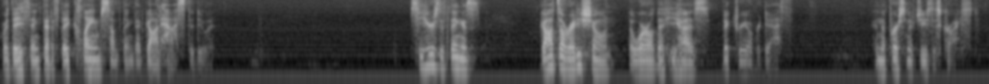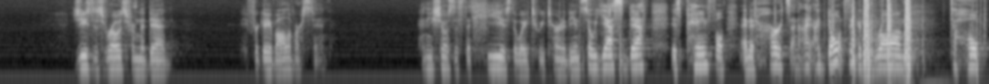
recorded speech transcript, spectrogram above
where they think that if they claim something that God has to do it. See, here's the thing is God's already shown the world that he has victory over death in the person of Jesus Christ. Jesus rose from the dead. He forgave all of our sin. And he shows us that he is the way to eternity. And so, yes, death is painful and it hurts. And I, I don't think it's wrong to hope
